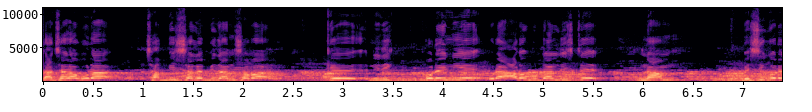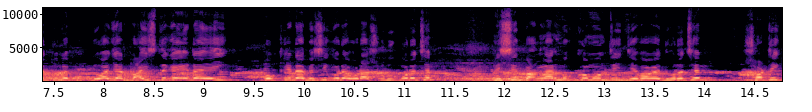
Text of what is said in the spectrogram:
তাছাড়া ওরা ছাব্বিশ সালে বিধানসভাকে নিরিখ করে নিয়ে ওরা আরও ভোটার লিস্টে নাম বেশি করে তুলে দু হাজার বাইশ থেকে এটা এই প্রক্রিয়াটা বেশি করে ওরা শুরু করেছেন। নিশ্চিত বাংলার মুখ্যমন্ত্রী যেভাবে ধরেছেন, সঠিক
